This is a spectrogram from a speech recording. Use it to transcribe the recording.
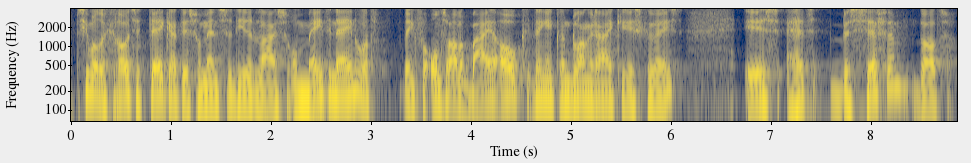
misschien wel de grootste take-out is voor mensen die het luisteren om mee te nemen. Wat ik denk voor ons allebei ook, denk ik, een belangrijke is geweest. Is het beseffen dat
